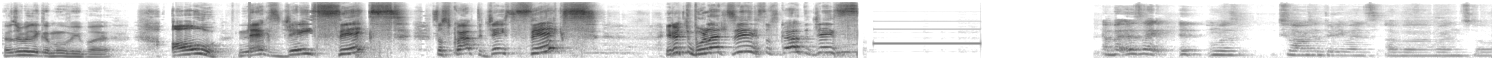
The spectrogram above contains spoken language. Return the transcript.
It was a really good movie, but oh, next J6. Subscribe to J6. 이럴 줄 몰랐지. Subscribe to J6. Yeah, but it was like it was two hours and thirty minutes of a run. So,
